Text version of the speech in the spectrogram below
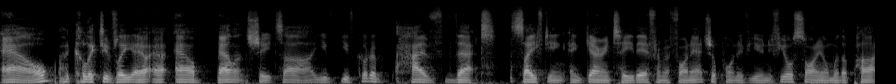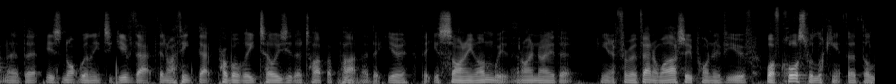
our collectively our, our, balance sheets are, you've you've got to have that safety and, and guarantee there from a financial point of view. And if you're signing on with a partner that is not willing to give that, then I think that probably tells you the type of partner that you're that you're signing on with. And I know that you know, from a Vanuatu point of view, well, of course, we're looking at the, the,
